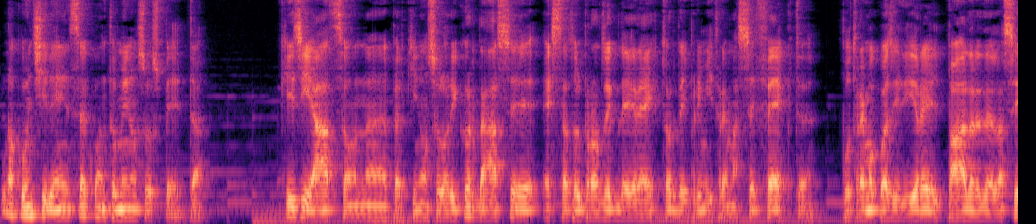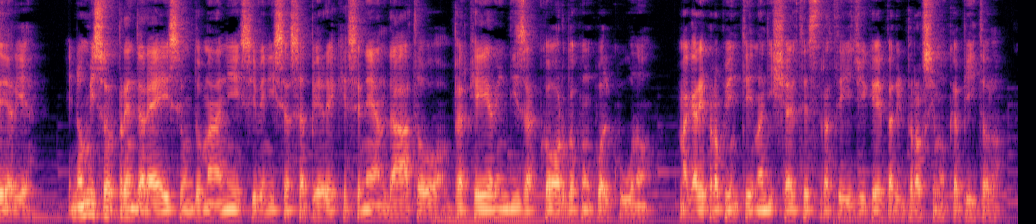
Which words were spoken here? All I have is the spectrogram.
una coincidenza quantomeno sospetta. Casey Hudson, per chi non se lo ricordasse, è stato il project director dei primi tre Mass Effect, potremmo quasi dire il padre della serie, e non mi sorprenderei se un domani si venisse a sapere che se n'è andato perché era in disaccordo con qualcuno, magari proprio in tema di scelte strategiche per il prossimo capitolo.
